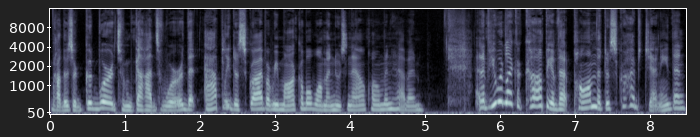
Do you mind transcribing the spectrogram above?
Wow, those are good words from God's Word that aptly describe a remarkable woman who's now home in heaven. And if you would like a copy of that poem that describes Jenny, then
